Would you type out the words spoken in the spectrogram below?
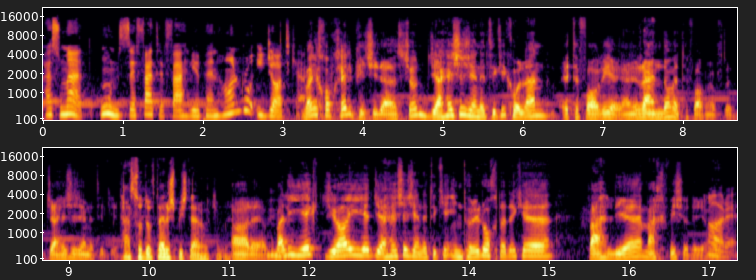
پس اومد اون صفت فهلی پنهان رو ایجاد کرد. ولی خب خیلی پیچیده است چون جهش ژنتیکی کلا اتفاقیه یعنی رندوم اتفاق میفته جهش ژنتیکی. تصادف درش بیشتر حاکمه. آره ولی یک جایی یه جهش ژنتیکی اینطوری رخ داده که فهلیه مخفی شده یه آره.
